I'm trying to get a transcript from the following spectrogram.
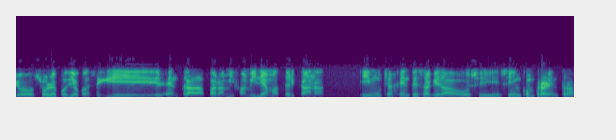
yo solo he podido conseguir entradas para mi familia más cercana y mucha gente se ha quedado sin, comprar entrada.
